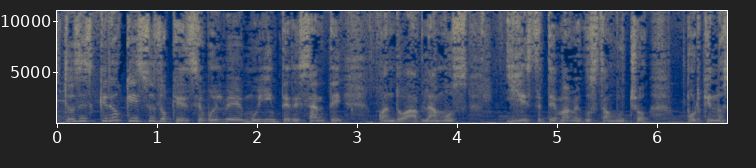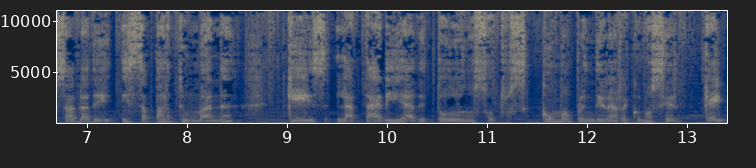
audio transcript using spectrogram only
Entonces creo que eso es lo que se vuelve muy interesante cuando hablamos, y este tema me gusta mucho, porque nos habla de esa parte humana que es la tarea de todos nosotros. Cómo aprender a reconocer que hay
